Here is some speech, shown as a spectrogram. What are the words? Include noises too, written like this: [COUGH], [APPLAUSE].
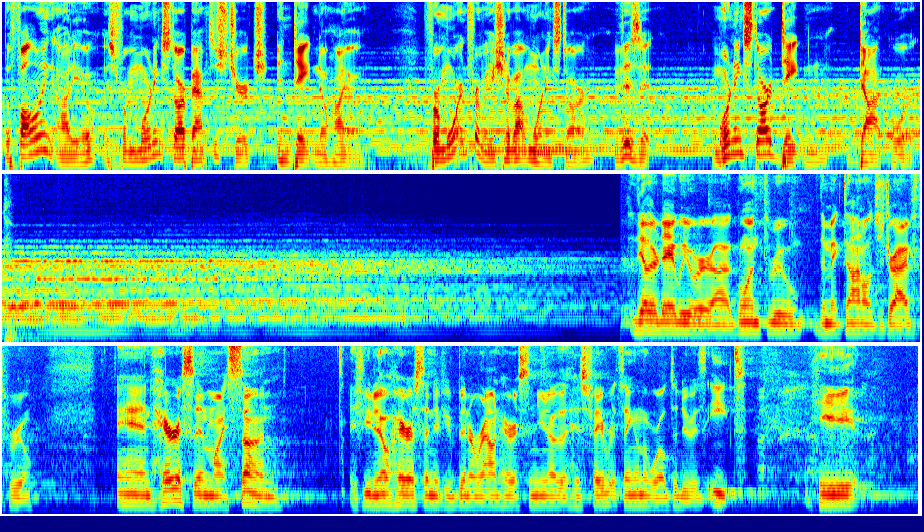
The following audio is from Morning Star Baptist Church in Dayton, Ohio. For more information about Morning Star, visit morningstardayton.org. the other day we were uh, going through the McDonald's drive-through, and Harrison, my son, if you know Harrison, if you've been around Harrison, you know that his favorite thing in the world to do is eat. He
